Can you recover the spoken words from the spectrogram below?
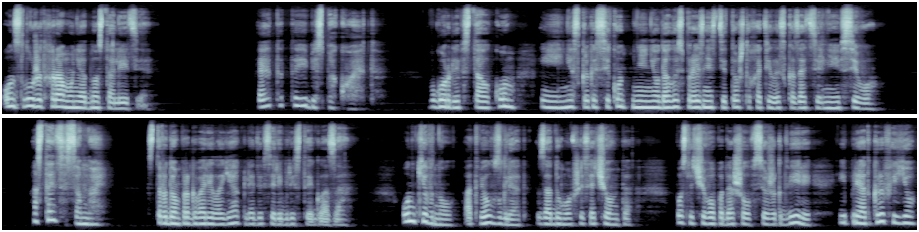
он служит храму не одно столетие. Это-то и беспокоит. В горле встал ком, и несколько секунд мне не удалось произнести то, что хотелось сказать сильнее всего. «Останься со мной», — с трудом проговорила я, глядя в серебристые глаза. Он кивнул, отвел взгляд, задумавшись о чем-то, после чего подошел все же к двери и, приоткрыв ее,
